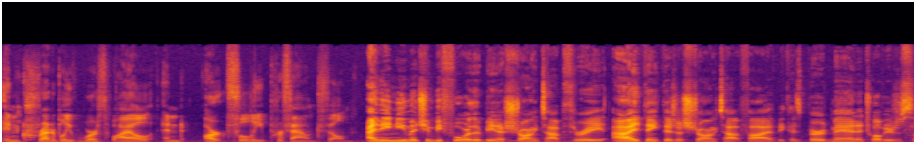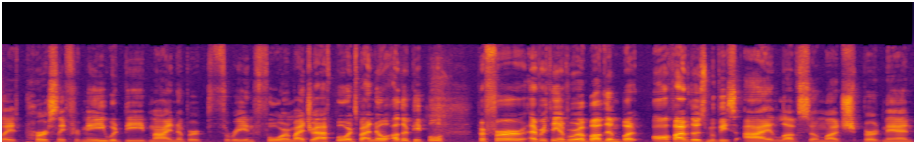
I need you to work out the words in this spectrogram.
incredibly worthwhile and artfully profound film. I mean, you mentioned before there being a strong top three. I think there's a strong top five because Birdman and 12 Years a Slave, personally for me, would be my number three and four in my draft boards. But I know other people prefer everything everywhere above them. But all five of those movies I love so much. Birdman,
